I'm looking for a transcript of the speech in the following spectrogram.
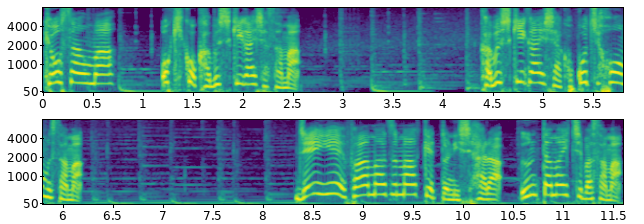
協賛はオキコ株式会社様。株式会社ココチホーム様。JA ファーマーズマーケット西原うんたま市場様。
